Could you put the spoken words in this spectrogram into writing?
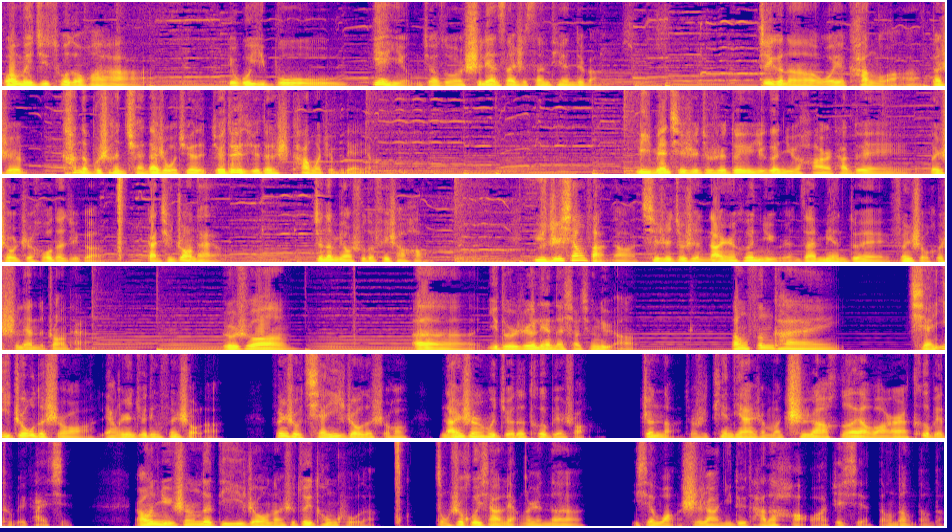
我要没记错的话，有过一部电影叫做《失恋三十三天》，对吧？这个呢，我也看过啊，但是看的不是很全，但是我觉绝对绝对是看过这部电影。里面其实就是对于一个女孩，她对分手之后的这个感情状态啊，真的描述的非常好。与之相反的，其实就是男人和女人在面对分手和失恋的状态。比如说，呃，一对热恋的小情侣啊，当分开前一周的时候啊，两个人决定分手了。分手前一周的时候，男生会觉得特别爽。真的就是天天什么吃啊喝呀玩啊，特别特别开心。然后女生的第一周呢是最痛苦的，总是回想两个人的一些往事啊，你对他的好啊这些等等等等。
